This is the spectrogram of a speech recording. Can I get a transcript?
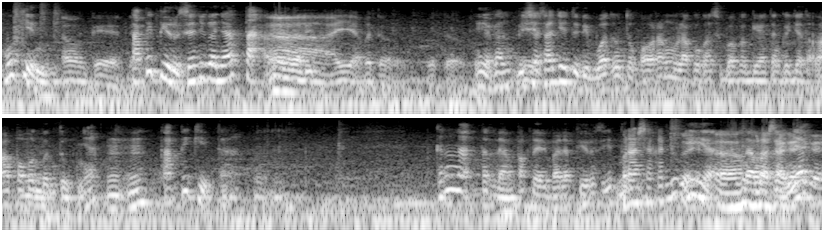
Mungkin. Oke. Tapi virusnya juga nyata. Ah, iya betul, betul. Iya kan? Bisa Iya. saja itu dibuat untuk orang melakukan sebuah kegiatan-kegiatan apa pun Hmm. bentuknya. Mhm, Tapi kita mhm. Kena terdampak daripada virus itu. Merasakan juga ya? Iya. Eh, nah, merasakan juga.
